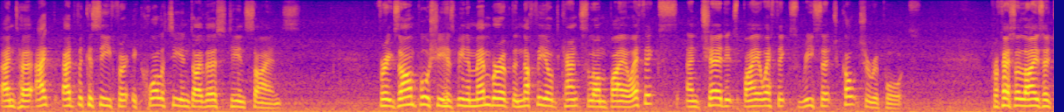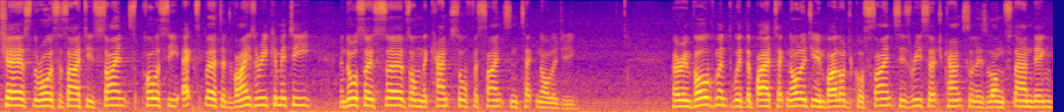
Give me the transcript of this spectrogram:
and her ad advocacy for equality and diversity in science. For example, she has been a member of the Nuffield Council on Bioethics and chaired its Bioethics Research Culture Report. Professor Leyser chairs the Royal Society's Science Policy Expert Advisory Committee and also serves on the Council for Science and Technology. Her involvement with the Biotechnology and Biological Sciences Research Council is long-standing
